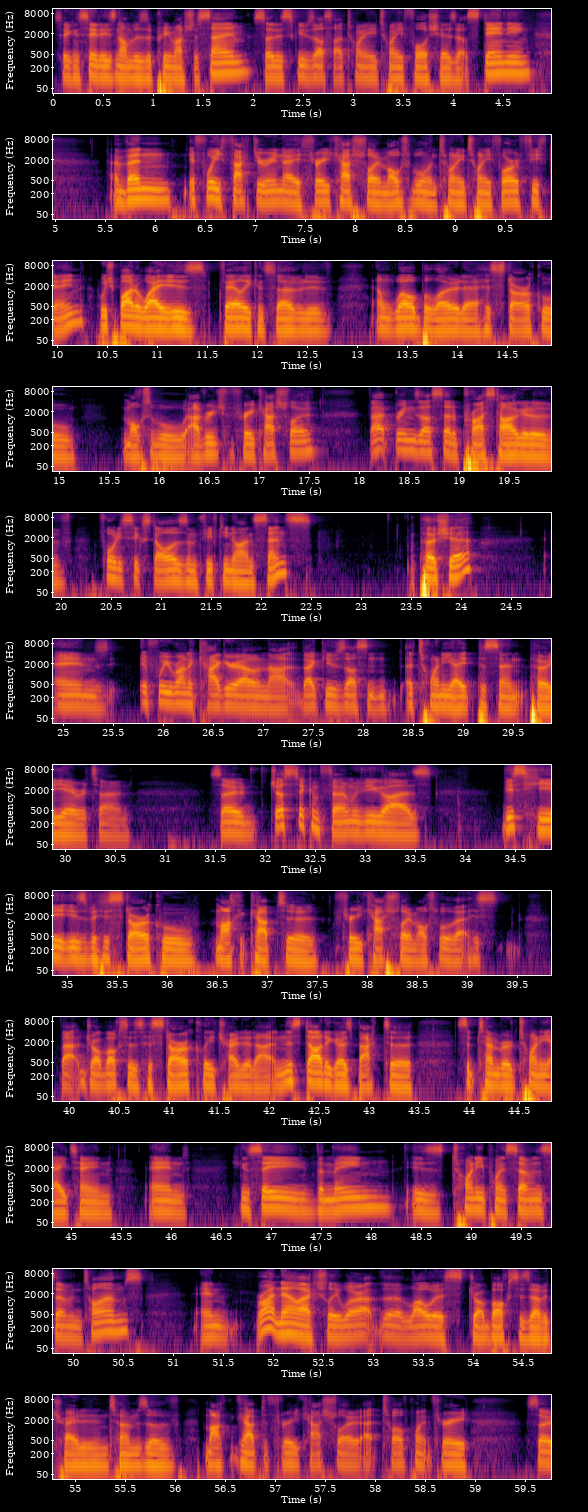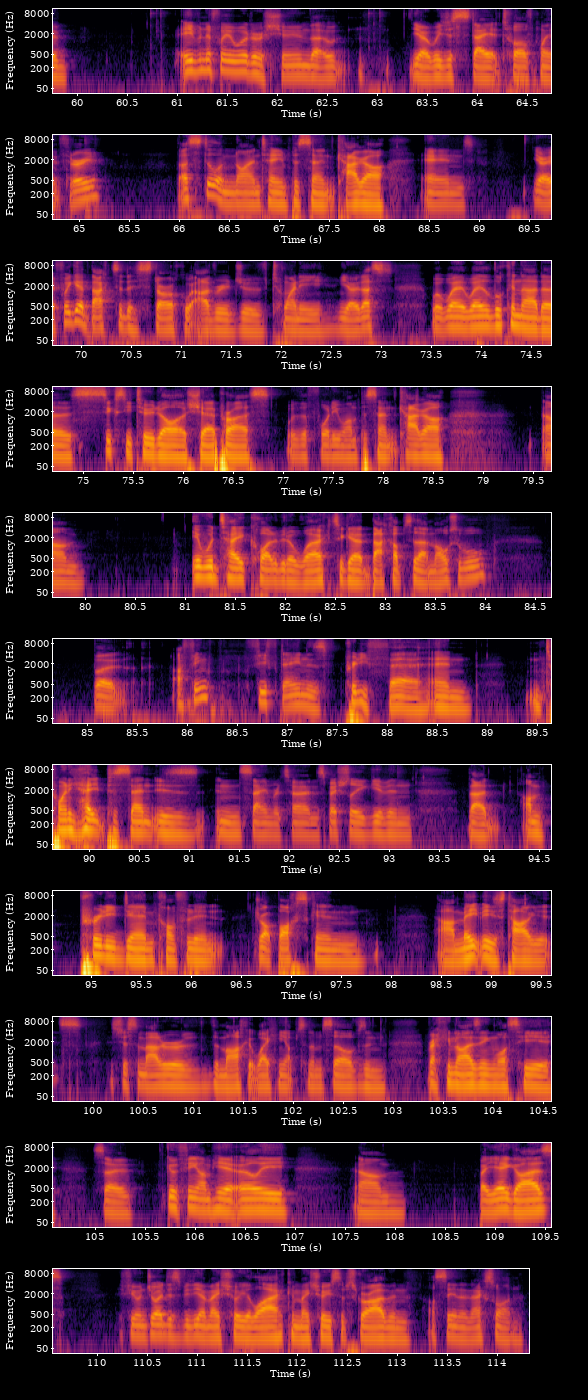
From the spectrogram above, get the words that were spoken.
so you can see these numbers are pretty much the same so this gives us our 2024 shares outstanding and then if we factor in a free cash flow multiple in 2024 of 15 which by the way is fairly conservative and well below the historical multiple average for free cash flow that brings us at a price target of $46.59 per share. And if we run a CAGR out on that, that gives us a 28% per year return. So just to confirm with you guys, this here is the historical market cap to free cash flow multiple that his that Dropbox has historically traded at, and this data goes back to September of 2018, and you can see the mean is 20.77 times. And right now, actually, we're at the lowest Dropbox has ever traded in terms of market cap to free cash flow at 12.3. So even if we were to assume that, you know, we just stay at 12.3, that's still a 19% CAGR. And, you know, if we get back to the historical average of 20, you know, that's we're, we're looking at a $62 share price with a 41% CAGR. Um, it would take quite a bit of work to get back up to that multiple, but I think 15 is pretty fair and 28% is insane return, especially given that I'm pretty damn confident Dropbox can uh, meet these targets. It's just a matter of the market waking up to themselves and recognizing what's here. So good thing I'm here early. Um, but yeah, guys, if you enjoyed this video, make sure you like and make sure you subscribe, and I'll see you in the next one.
